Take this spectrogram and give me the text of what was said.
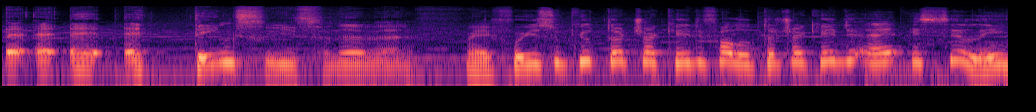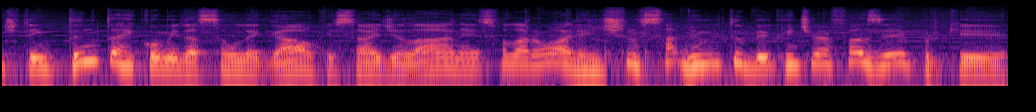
é, é, é, tenso isso, né, velho? É, foi isso que o Touch Arcade falou. O Touch Arcade é excelente, tem tanta recomendação legal que sai de lá, né? Eles falaram: olha, a gente não sabe muito bem o que a gente vai fazer, porque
